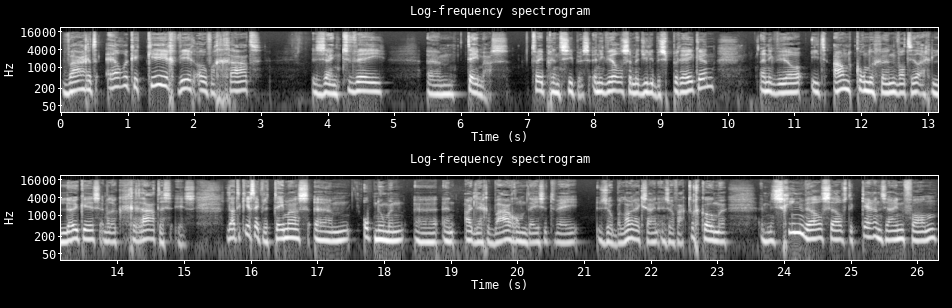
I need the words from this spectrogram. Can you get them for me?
waar het elke keer weer over gaat, zijn twee um, thema's. Twee principes. En ik wil ze met jullie bespreken. En ik wil iets aankondigen wat heel erg leuk is en wat ook gratis is. Laat ik eerst even de thema's um, opnoemen uh, en uitleggen waarom deze twee zo belangrijk zijn en zo vaak terugkomen. En misschien wel zelfs de kern zijn van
